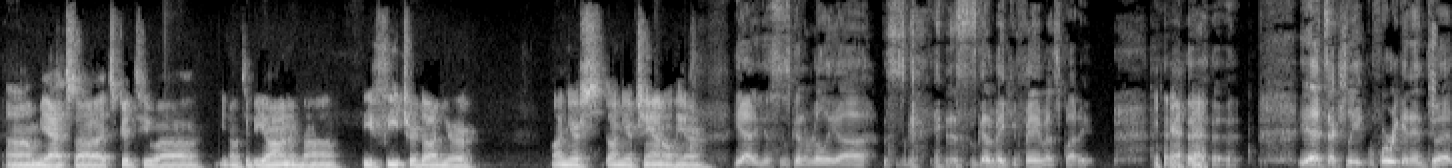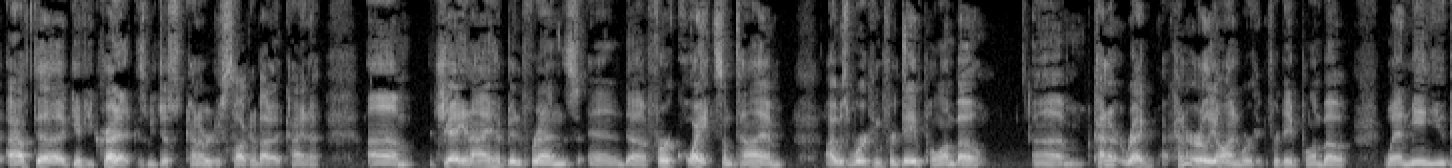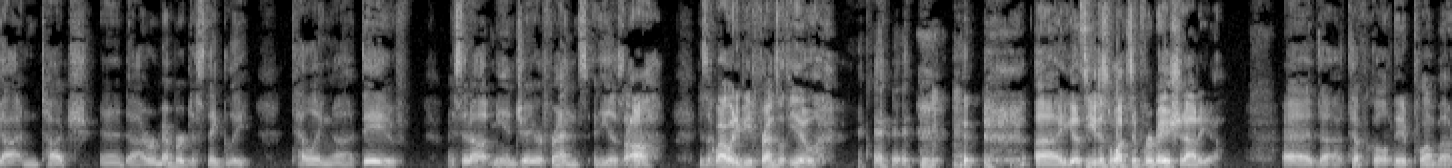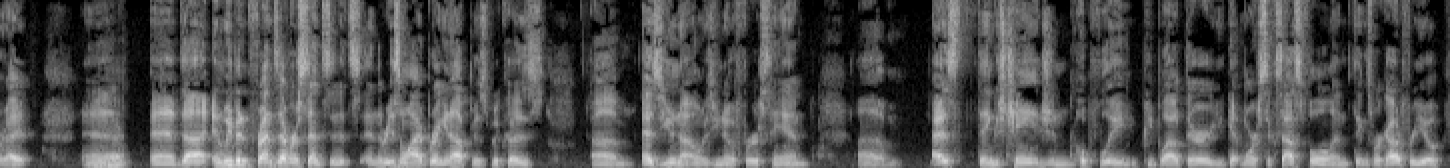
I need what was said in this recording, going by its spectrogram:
um, yeah, it's uh, it's good to uh, you know to be on and uh, be featured on your on your on your channel here. Yeah, this is gonna really uh, this is this is gonna make you famous, buddy. Yeah. yeah, it's actually before we get into it, I have to give you credit because we just kind of were just talking about it, kind of. Um, Jay and I have been friends, and uh, for quite some time, I was working for Dave Palumbo um, kind of reg, kind of early on working for Dave Palumbo when me and you got in touch, and uh, I remember distinctly telling uh, Dave, I said, "Oh, me and Jay are friends," and he goes, "Oh," he's like, "Why would he be friends with you?" uh, he goes, "He just wants information out of you." And uh, typical Dave Palumbo, right? And yeah. and uh, and we've been friends ever since. And it's and the reason why I bring it up is because, um, as you know, as you know firsthand. Um, as things change and hopefully people out there you get more successful and things work out for you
